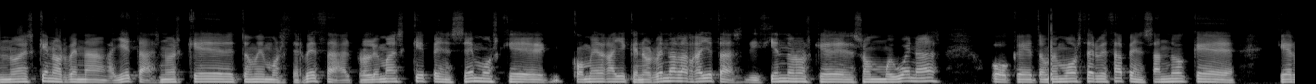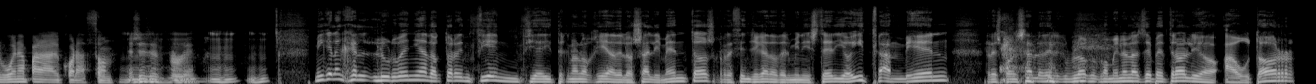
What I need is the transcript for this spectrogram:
no es que nos vendan galletas, no es que tomemos cerveza. El problema es que pensemos que comer galletas, que nos vendan las galletas diciéndonos que son muy buenas o que tomemos cerveza pensando que, que es buena para el corazón. Ese es el problema. Miguel Ángel Lurbeña, doctor en Ciencia y Tecnología de los Alimentos, recién llegado del Ministerio y también responsable del blog Cominolas de Petróleo, autor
